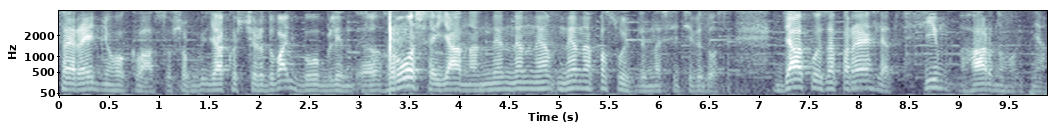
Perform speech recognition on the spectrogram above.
середнього класу, щоб якось чередувати, бо, блін, е, грошей я на, не, не, не, не напасусь блін, на всі ці відоси. Дякую за перегляд, всім гарного дня!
